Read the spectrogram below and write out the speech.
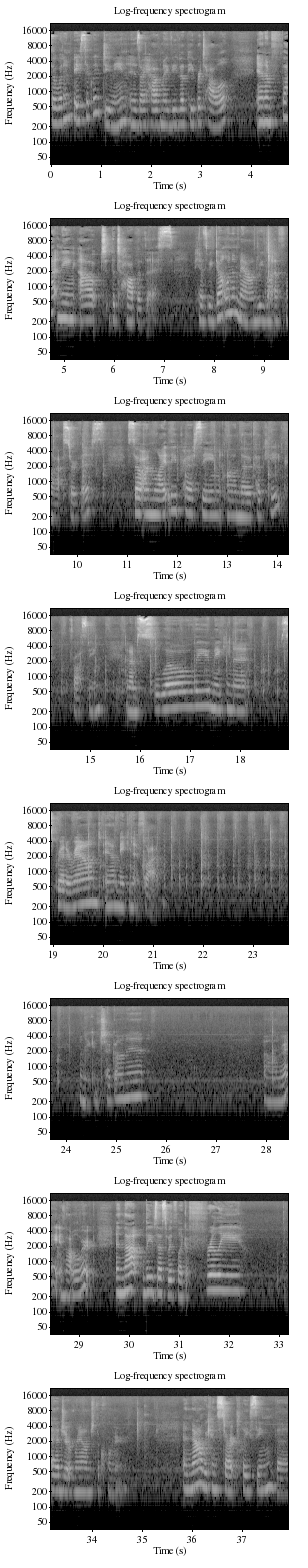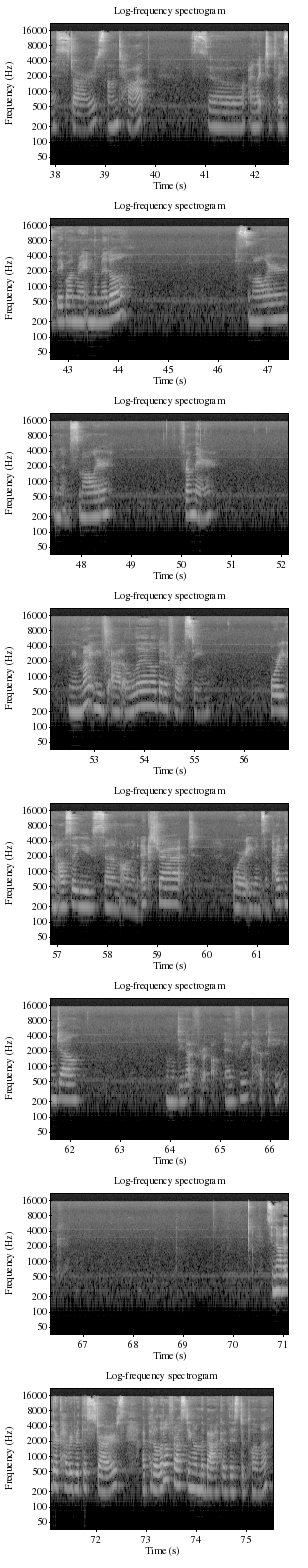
So what I'm basically doing is I have my Viva paper towel and I'm flattening out the top of this because we don't want a mound, we want a flat surface. So I'm lightly pressing on the cupcake frosting and I'm slowly making it spread around and making it flat. and you can check on it. Alright, and that will work. And that leaves us with like a frilly edge around the corner. And now we can start placing the stars on top. So I like to place a big one right in the middle, smaller, and then smaller from there. And you might need to add a little bit of frosting. Or you can also use some almond extract or even some piping gel. And we'll do that for every cupcake. So now that they're covered with the stars, I put a little frosting on the back of this diploma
